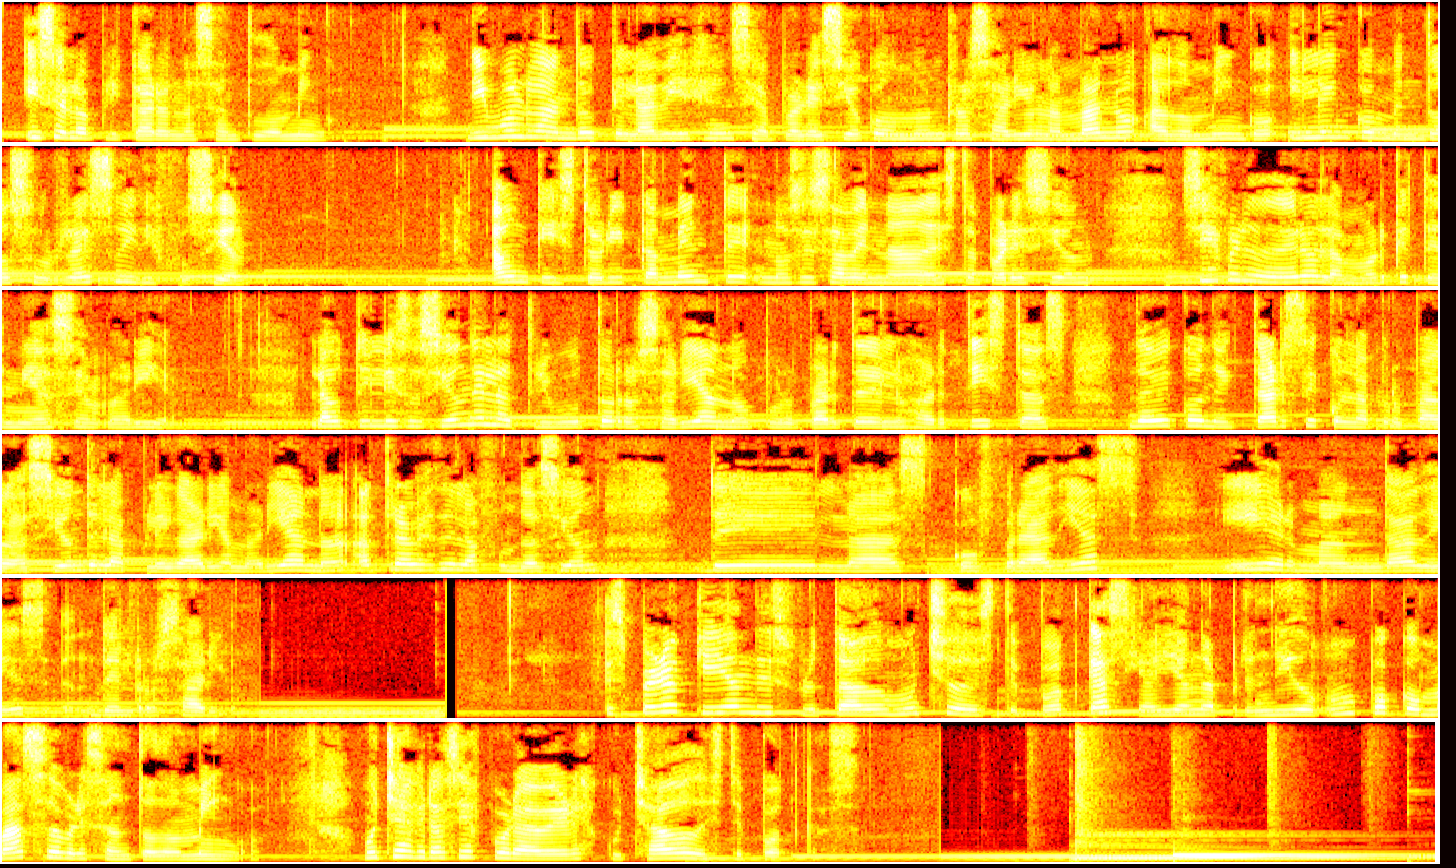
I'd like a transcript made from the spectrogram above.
y se lo aplicaron a Santo Domingo divulgando que la Virgen se apareció con un rosario en la mano a Domingo y le encomendó su rezo y difusión. Aunque históricamente no se sabe nada de esta aparición, sí es verdadero el amor que tenía hacia María. La utilización del atributo rosariano por parte de los artistas debe conectarse con la propagación de la plegaria mariana a través de la fundación de las cofradías y hermandades del rosario. Espero que hayan disfrutado mucho de este podcast y hayan aprendido un poco más sobre Santo Domingo. Muchas gracias por haber escuchado este podcast.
